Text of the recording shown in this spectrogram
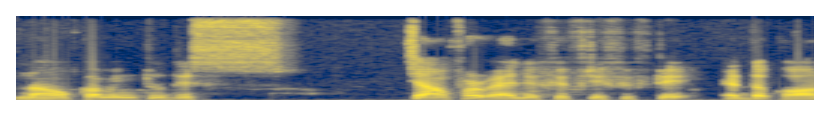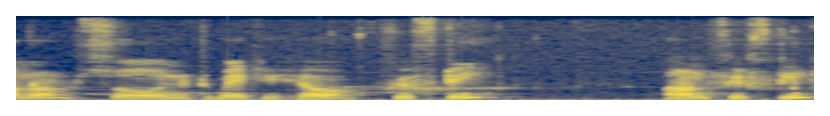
Now coming to this chamfer value 50 50 at the corner so we need to make it here 50 and 50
